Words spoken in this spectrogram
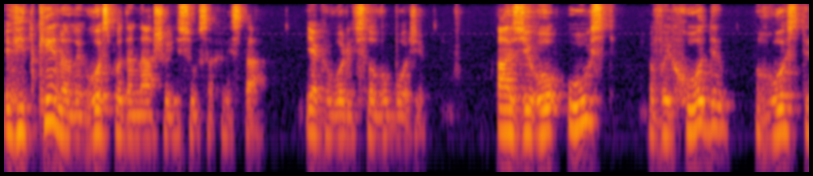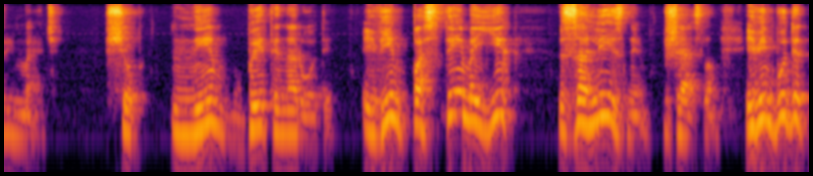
відкинули Господа нашого Ісуса Христа. як говорить Слово Боже, а з його уст виходив гострий меч, щоб ним бити народи. І він пастиме їх залізним жезлом. І він буде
